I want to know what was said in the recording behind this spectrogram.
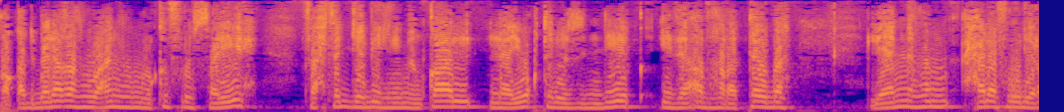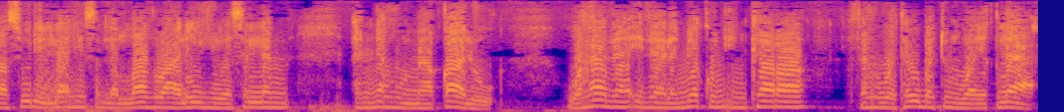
وقد بلغه عنهم الكفر الصريح فاحتج به من قال لا يقتل الزنديق إذا أظهر التوبة لأنهم حلفوا لرسول الله صلى الله عليه وسلم أنهم ما قالوا وهذا إذا لم يكن إنكارا فهو توبة وإقلاع.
